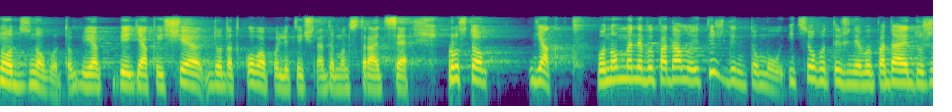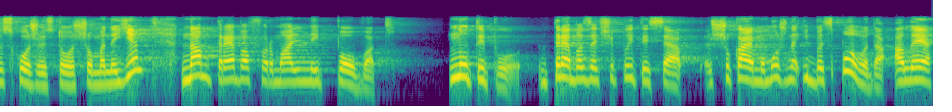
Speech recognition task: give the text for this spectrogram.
Ну, от знову, тобто, як, як і ще додаткова політична демонстрація. Просто як воно в мене випадало і тиждень тому, і цього тижня випадає дуже схоже з того, що в мене є. Нам треба формальний повод. Ну, типу, треба зачепитися, шукаємо, можна і без повода, але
